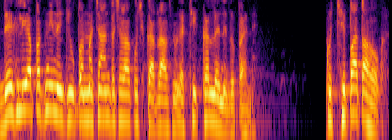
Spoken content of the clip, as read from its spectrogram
देख लिया पत्नी ने कि ऊपर मचान पे चढ़ा, कुछ कर रहा उसने, कहा, ठीक, कर लेने दो पहले। कुछ छिपाता होगा।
